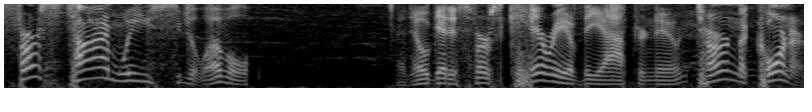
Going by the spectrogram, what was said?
First time we've seen at level. And he'll get his first carry of the afternoon. Turn the corner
